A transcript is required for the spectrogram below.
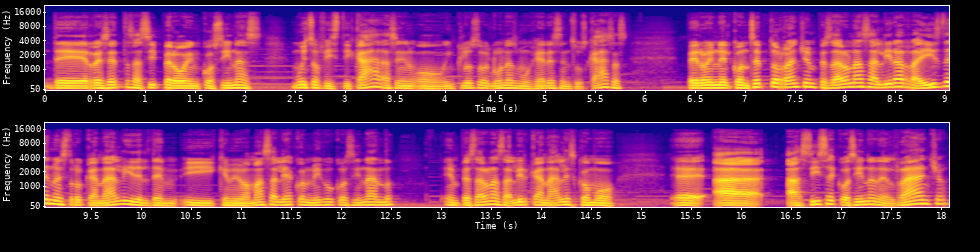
de recetas así, pero en cocinas muy sofisticadas o incluso algunas mujeres en sus casas. Pero en el concepto rancho empezaron a salir a raíz de nuestro canal y, del de, y que mi mamá salía conmigo cocinando. Empezaron a salir canales como eh, Así se cocina en el rancho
